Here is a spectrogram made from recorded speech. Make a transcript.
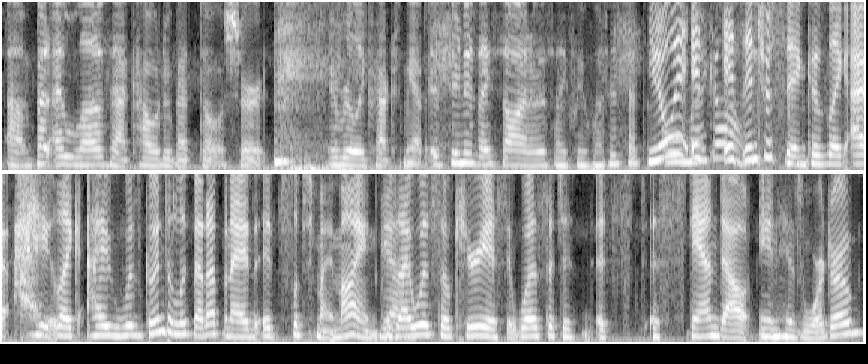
Um, but I love that Kaoru Betto shirt. it really cracks me up. As soon as I saw it, I was like, "Wait, what is that?" You know oh what? It's gosh. it's interesting because like I, I like I was going to look that up and I had, it slipped my mind because Yeah. I was so curious. It was such a, a, a standout in his wardrobe,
